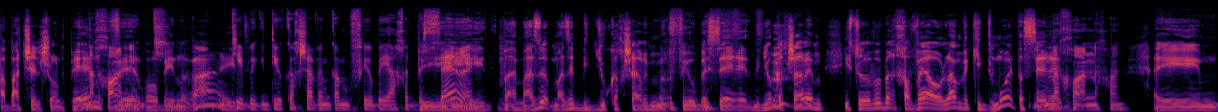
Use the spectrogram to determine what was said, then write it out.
הבת של שון פן נכון, ורובין רייט. כי בדיוק עכשיו הם גם הופיעו ביחד בסרט. מה זה, מה זה בדיוק עכשיו הם הופיעו בסרט? בדיוק עכשיו הם הסתובבו ברחבי העולם וקידמו את הסרט. נכון, נכון. אמ,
